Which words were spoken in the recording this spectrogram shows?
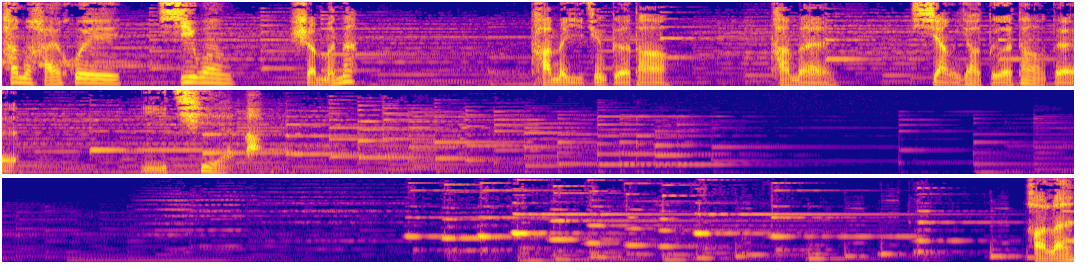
他们还会希望什么呢？他们已经得到。他们想要得到的一切了。好了，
